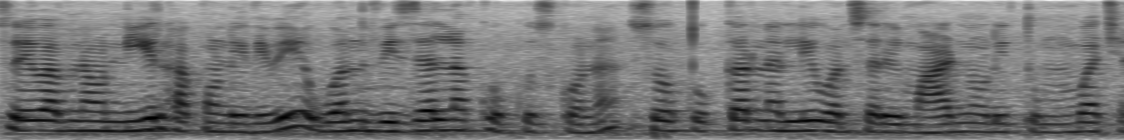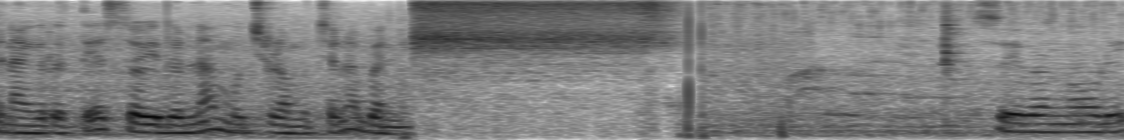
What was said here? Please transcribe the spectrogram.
ಸೊ ಇವಾಗ ನಾವು ನೀರು ಹಾಕ್ಕೊಂಡಿದ್ದೀವಿ ಒಂದು ವಿಸಲ್ನ ಕುಕ್ಕಿಸ್ಕೋಣ ಸೊ ಕುಕ್ಕರ್ನಲ್ಲಿ ಒಂದು ಸರಿ ಮಾಡಿ ನೋಡಿ ತುಂಬ ಚೆನ್ನಾಗಿರುತ್ತೆ. ಸೊ ಇದನ್ನು ಮುಚ್ಚಳ ಮುಚ್ಚಳ ಬನ್ನಿ. ಸೊ ಇವಾಗ ನೋಡಿ.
